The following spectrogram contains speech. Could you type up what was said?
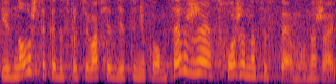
і знову ж таки не спрацювався з Яценюком. Це вже схоже на систему, на жаль.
